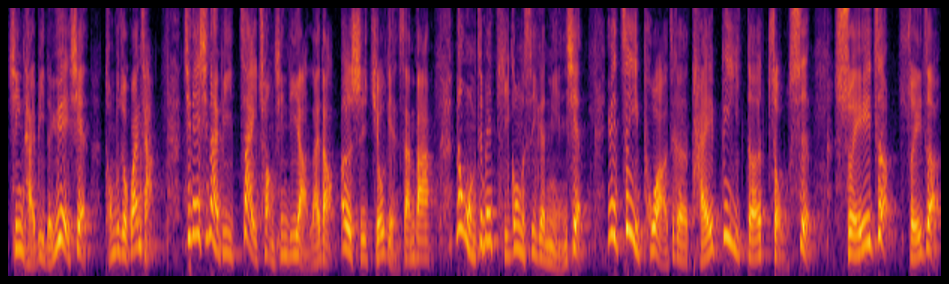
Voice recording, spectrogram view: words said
新台币的月线，同步做观察。今天新台币再创新低啊，来到二十九点三八。那我们这边提供的是一个年线，因为这一波啊，这个台币的走势，随着随着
